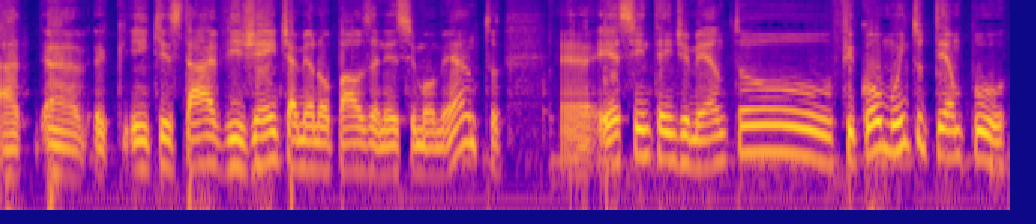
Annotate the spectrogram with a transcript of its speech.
a, a, em que está vigente a menopausa nesse momento, é, esse entendimento ficou muito tempo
